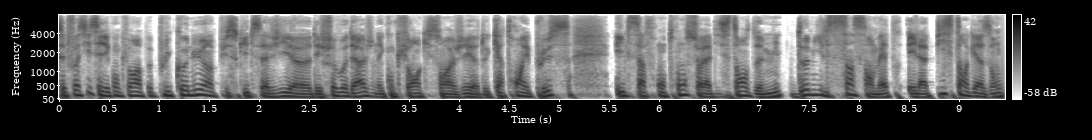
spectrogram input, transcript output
Cette fois-ci, c'est des concurrents un peu plus connus, hein, puisqu'il s'agit euh, des chevaux d'âge, des concurrents qui sont âgés euh, de 4 ans et plus. Ils s'affronteront sur la distance de mi- 2500 mètres et la piste en gazon.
